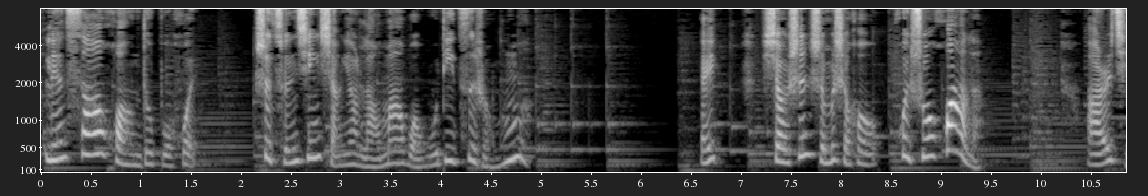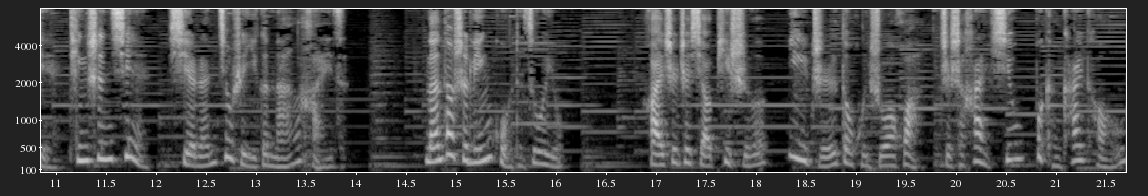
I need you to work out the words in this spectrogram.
连撒谎都不会，是存心想要老妈我无地自容吗？”哎，小申什么时候会说话了？而且听声线，显然就是一个男孩子。难道是灵果的作用？还是这小屁蛇一直都会说话，只是害羞不肯开口。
